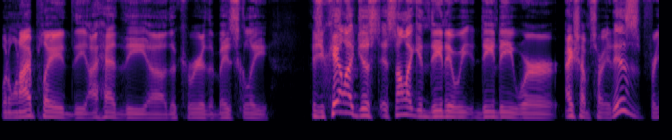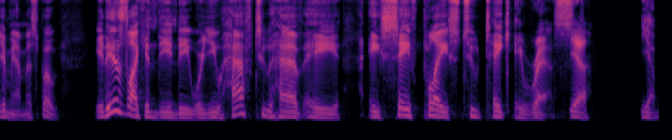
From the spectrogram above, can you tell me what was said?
when when I played the I had the uh the career that basically because you can't like just it's not like in D and D D&D where actually I'm sorry it is forgive me I misspoke it is like in D and D where you have to have a a safe place to take a rest yeah. Yep.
